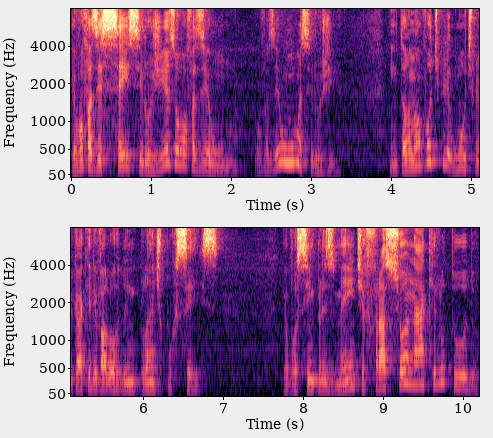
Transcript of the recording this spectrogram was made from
Eu vou fazer seis cirurgias ou vou fazer uma? Vou fazer uma cirurgia. Então, não vou multiplicar aquele valor do implante por seis. Eu vou simplesmente fracionar aquilo tudo.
